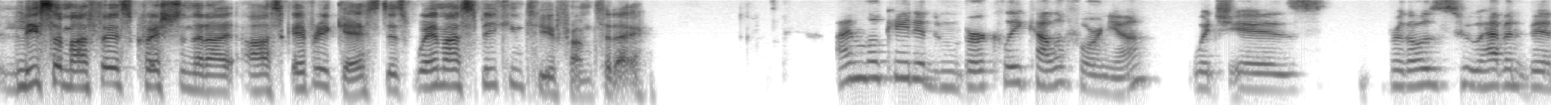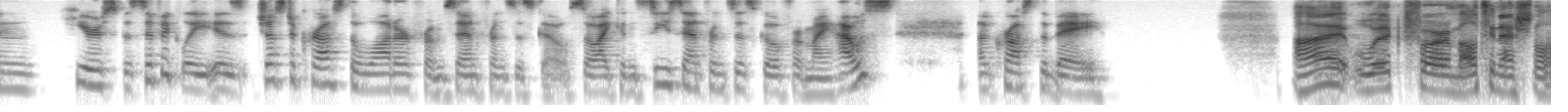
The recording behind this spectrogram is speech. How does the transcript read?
Lisa, my first question that I ask every guest is where am I speaking to you from today? I'm located in Berkeley, California, which is, for those who haven't been here specifically, is just across the water from San Francisco. So I can see San Francisco from my house across the bay. I worked for a multinational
